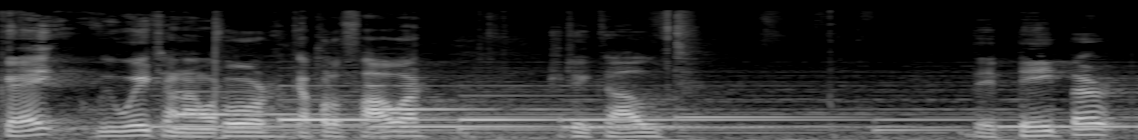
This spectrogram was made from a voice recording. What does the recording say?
Okay, we wait an hour for a couple of hours to take out the paper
